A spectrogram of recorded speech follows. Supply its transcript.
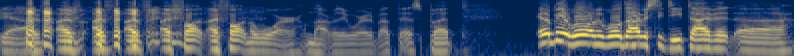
Yeah, I've, I've, I've, I've, I've fought, I fought in a war. I'm not really worried about this, but it'll be. Well, I mean, we'll obviously deep dive it uh,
